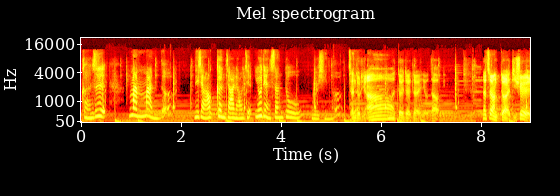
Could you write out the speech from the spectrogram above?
可能是慢慢的，你想要更加了解，有点深度旅行了。深度旅行啊，对对对，有道理。那这样对、啊，的确，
